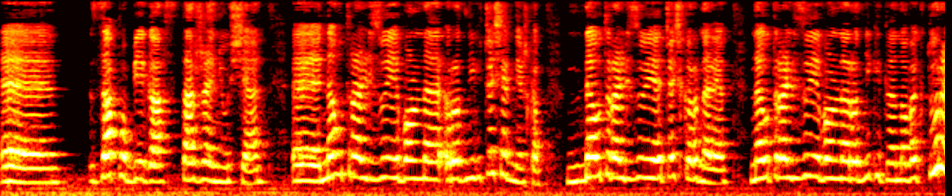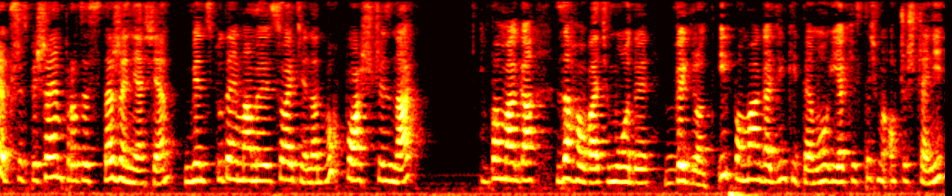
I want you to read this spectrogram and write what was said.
e, zapobiega starzeniu się, e, neutralizuje wolne rodniki, cześć Agnieszka, neutralizuje, cześć Kornelia, neutralizuje wolne rodniki tlenowe, które przyspieszają proces starzenia się, więc tutaj mamy, słuchajcie, na dwóch płaszczyznach pomaga zachować młody wygląd i pomaga dzięki temu, jak jesteśmy oczyszczeni,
